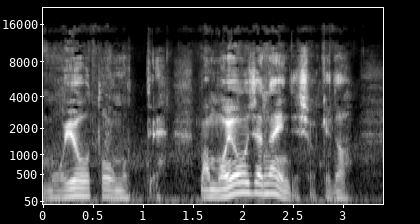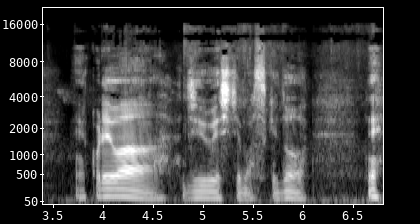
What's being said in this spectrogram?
模様と思って、まあ模様じゃないんでしょうけど、ね、これは地植えしてますけど、ね、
